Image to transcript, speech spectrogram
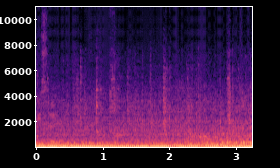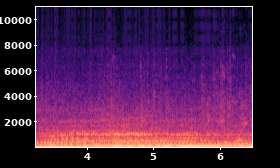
miss হয়ে যাবে। দেখি, point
